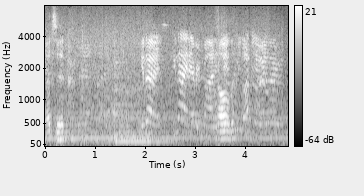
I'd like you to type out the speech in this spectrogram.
That's it. Good night. Good night, everybody. The- we love you.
